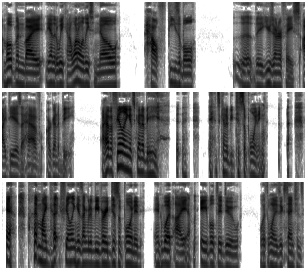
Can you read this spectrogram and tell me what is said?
I'm hoping by the end of the weekend, I want to at least know how feasible the the user interface ideas I have are going to be. I have a feeling it's going to be it's going to be disappointing. yeah, my gut feeling is I'm going to be very disappointed in what I am able to do with one of these extensions.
